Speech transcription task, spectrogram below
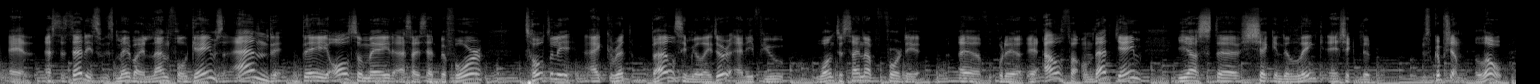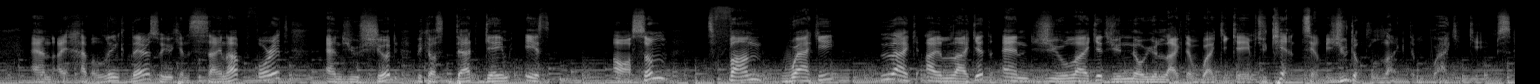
uh, as I said, it's, it's, made by Landfall Games, and they also made, as I said before, totally accurate battle simulator. And if you want to sign up for the uh, for the alpha on that game, just uh, check in the link and check the description below. And I have a link there so you can sign up for it, and you should because that game is awesome. It's fun, wacky, like I like it and you like it, you know you like them wacky games. You can't tell me you don't like them wacky games.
